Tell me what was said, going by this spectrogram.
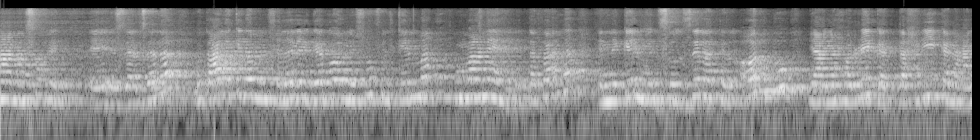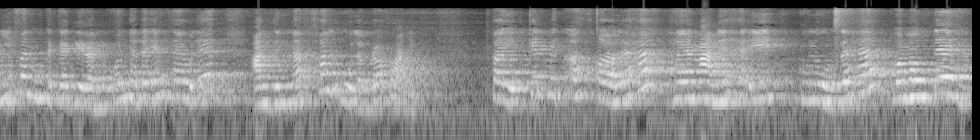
معنى سورة الزلزلة. من خلال الجدول نشوف الكلمة ومعناها. اتفقنا إن كلمة زلزلت الأرض يعني حركت تحريكا عنيفا متكررا. وقلنا ده إمتى يا ولاد؟ عند النفخة الأولى. برافو عليكم طيب كلمة أثقالها هي معناها إيه؟ كنوزها وموتاها.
